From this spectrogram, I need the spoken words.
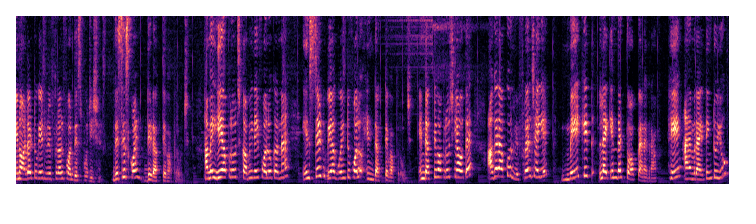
in order to get referral for this position this is called deductive approach हमें ये अप्रोच कभी नहीं फॉलो करना है। Instead we are going to follow inductive approach inductive approach क्या होता है? अगर आपको रेफरल चाहिए make it like in the top paragraph hey I am writing to you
